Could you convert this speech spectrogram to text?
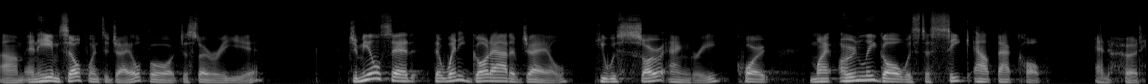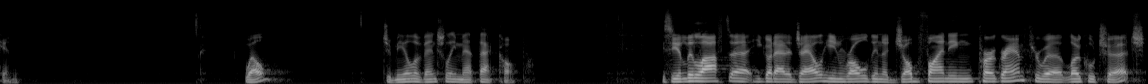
um, and he himself went to jail for just over a year. Jameel said that when he got out of jail, he was so angry, quote, my only goal was to seek out that cop and hurt him. Well, Jameel eventually met that cop. You see, a little after he got out of jail, he enrolled in a job finding program through a local church,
